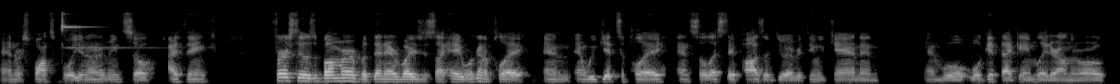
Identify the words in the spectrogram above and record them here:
and responsible, you know what I mean? So I think first it was a bummer, but then everybody's just like, Hey, we're going to play and, and we get to play. And so let's stay positive, do everything we can. And, and we'll we'll get that game later on the road.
